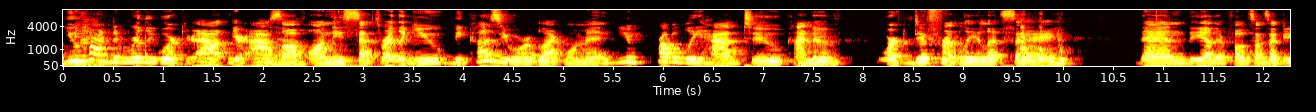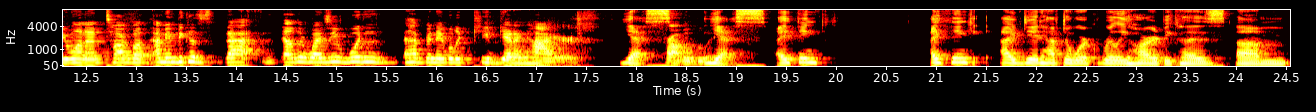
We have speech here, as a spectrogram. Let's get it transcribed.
You had to really work your out your ass Yeah. off on these sets, right? Like you because you were a black woman, you probably had to kind of work differently, let's say, than the other folks on set. Do you want to talk about I mean because that otherwise you wouldn't have been able to keep getting hired, Yes. probably. Yes, I think I think I did have to work really hard because um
